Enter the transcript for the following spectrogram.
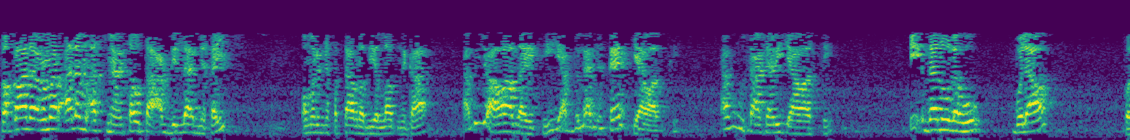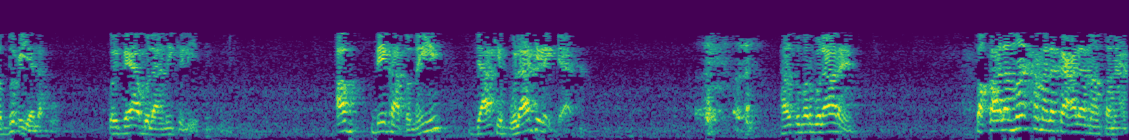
فقال عمر علم اسمع صوت عبداللہ بن قیس؟ عمر بن خطاب رضی اللہ عنہ نے کہا ابھی جو آواز آئی تھی، یہ عبداللہ بن قیس کی آواز تھی، اب مساشری کی آواز تھی۔ اقدنو لہو بلاؤ، فدعی لہو کوئی گیا بلانے کے لیے۔ اب دیکھا تو نہیں جا کے بلا کے لے کے آیا۔ حضرت عمر بلا رہے ہیں۔ فقال، ما حملك على ما صنعت؟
